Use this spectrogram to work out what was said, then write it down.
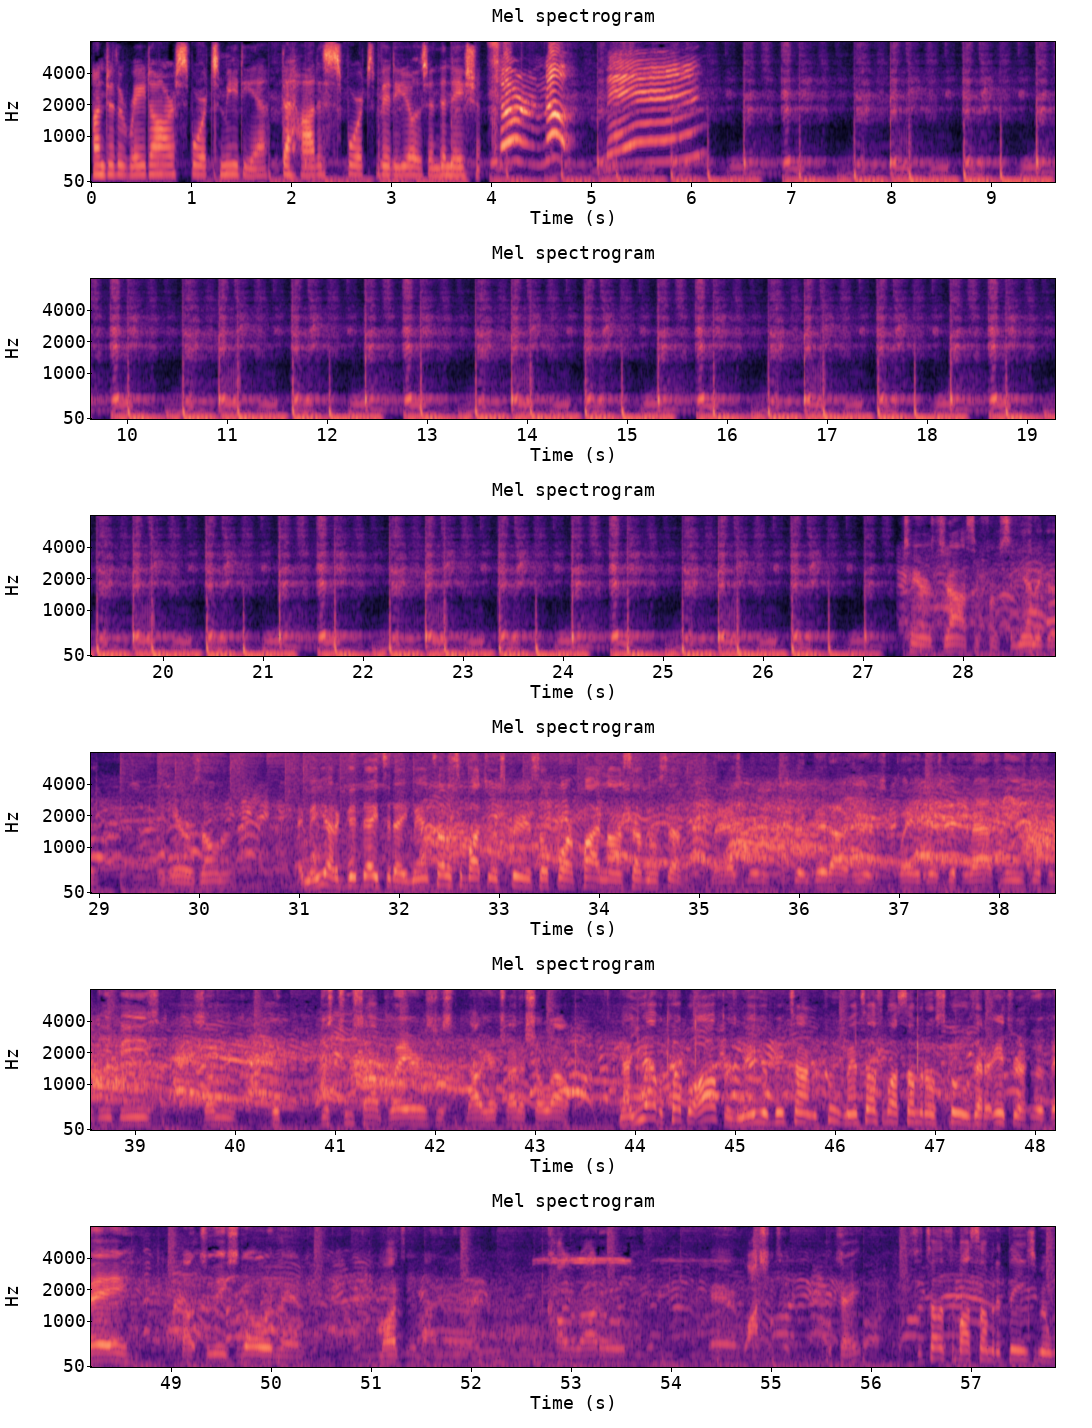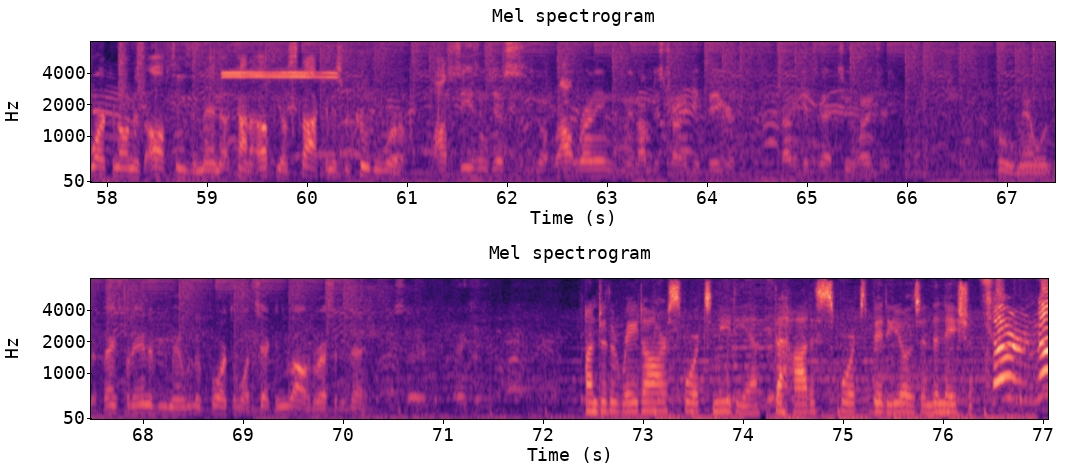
Under the Radar Sports Media, the hottest sports videos in the nation. Turn up, man! Terrence Johnson from Cienega in Arizona. Hey man, you had a good day today, man. Tell us about your experience so far at Pylon 7v7. Man, it's been it's been good out here. Just playing against different athletes, different DBs, some with just Tucson players, just out here trying to show out. Now you have a couple offers, man. You're a big time recruit, man. Tell us about some of those schools that are interested. U of A about two weeks ago, and then Monty, uh, Colorado, and Washington. Okay. So. So tell us about some of the things you've been working on this offseason, man, to kind of up your stock in this recruiting world. Off season, just you know, route running, and then I'm just trying to get bigger, trying to get to that 200. Cool, man. Well, thanks for the interview, man. We look forward to what checking you out the rest of the day. Yes, sir. Thank you. Under the Radar Sports Media, the hottest sports videos in the nation. Turn up, man!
